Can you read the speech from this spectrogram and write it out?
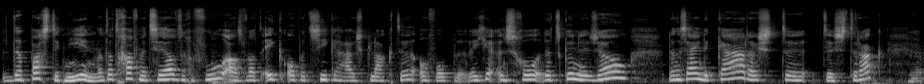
Daar paste ik niet in, want dat gaf me hetzelfde gevoel als wat ik op het ziekenhuis plakte. Of op, weet je, een school. Dat kunnen zo, dan zijn de kaders te, te strak. Ja.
